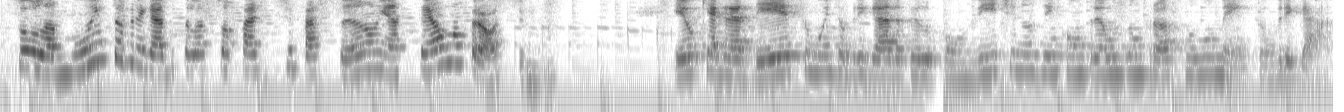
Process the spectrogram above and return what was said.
Sula, muito obrigado pela sua participação e até uma próxima. Eu que agradeço, muito obrigada pelo convite. Nos encontramos num próximo momento. Obrigada.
